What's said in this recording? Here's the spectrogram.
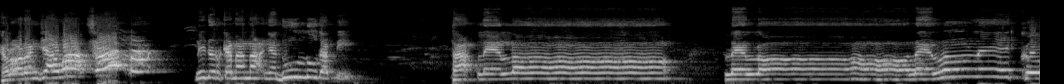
Kalau orang Jawa sama, nidurkan anaknya dulu tapi tak lelo lelo lelo lekong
